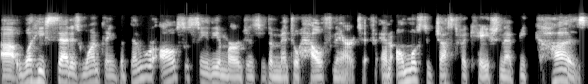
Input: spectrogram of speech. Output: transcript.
uh, what he said is one thing, but then we're also seeing the emergence of the mental health narrative and almost a justification that because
